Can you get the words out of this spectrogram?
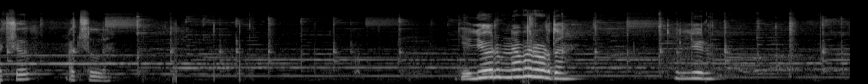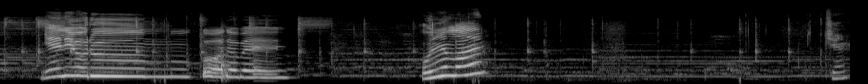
Açıl. Açıldı. Geliyorum. Ne var orada? Geliyorum. Geliyorum. Koda be. O ne lan? Gideceğim.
